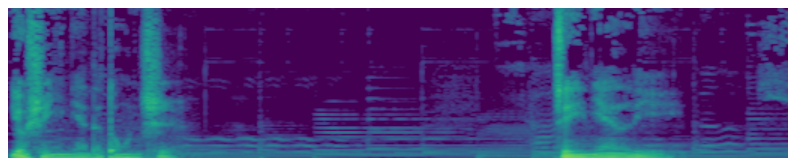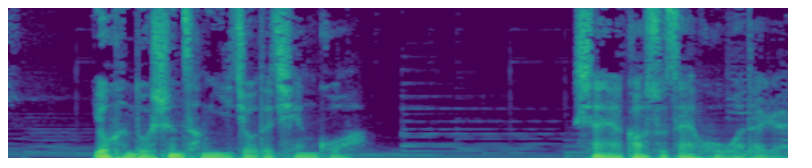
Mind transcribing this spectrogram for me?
又是一年的冬至。这一年里，有很多深藏已久的牵挂，想要告诉在乎我的人；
